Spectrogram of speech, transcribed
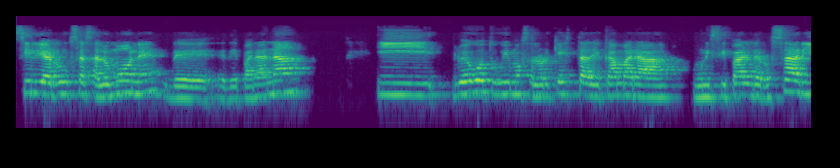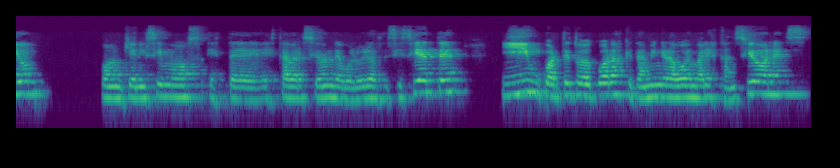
Silvia Ruxa Salomone, de, de Paraná, y luego tuvimos a la Orquesta de Cámara Municipal de Rosario, con quien hicimos este, esta versión de Volver a los 17, y un cuarteto de cuerdas que también grabó en varias canciones,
